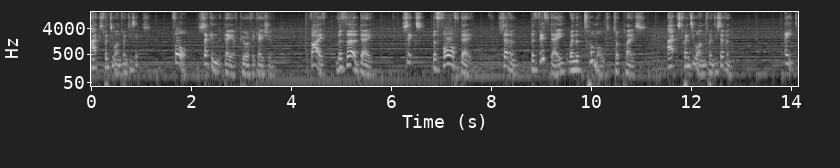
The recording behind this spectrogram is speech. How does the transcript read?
Acts 21:26. 4. Second day of purification. 5. The third day. 6. The fourth day. 7. The fifth day when the tumult took place, Acts 21:27. 8.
